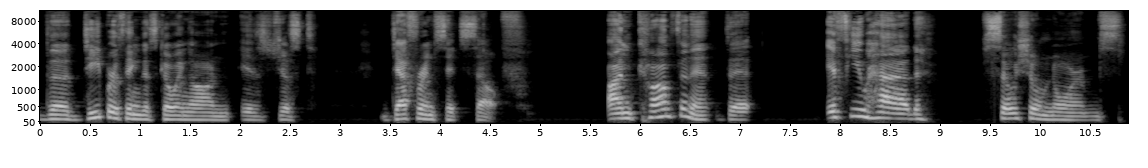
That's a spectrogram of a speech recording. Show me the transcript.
the deeper thing that's going on is just deference itself. I'm confident that if you had social norms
